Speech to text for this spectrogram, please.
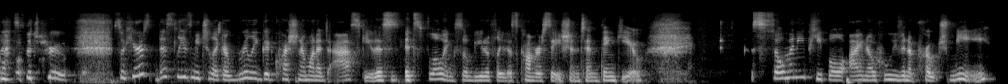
that's the truth. So here's this leads me to like a really good question I wanted to ask you. This it's flowing so beautifully this conversation, Tim. Thank you. So many people I know who even approach me,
